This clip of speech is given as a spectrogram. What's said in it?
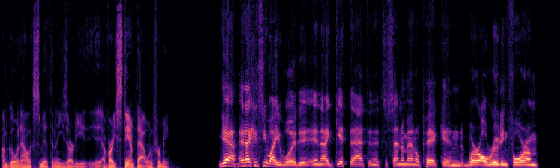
I'm going Alex Smith, and he's already I've already stamped that one for me. Yeah, and I can see why you would, and I get that, and it's a sentimental pick, and we're all rooting for him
